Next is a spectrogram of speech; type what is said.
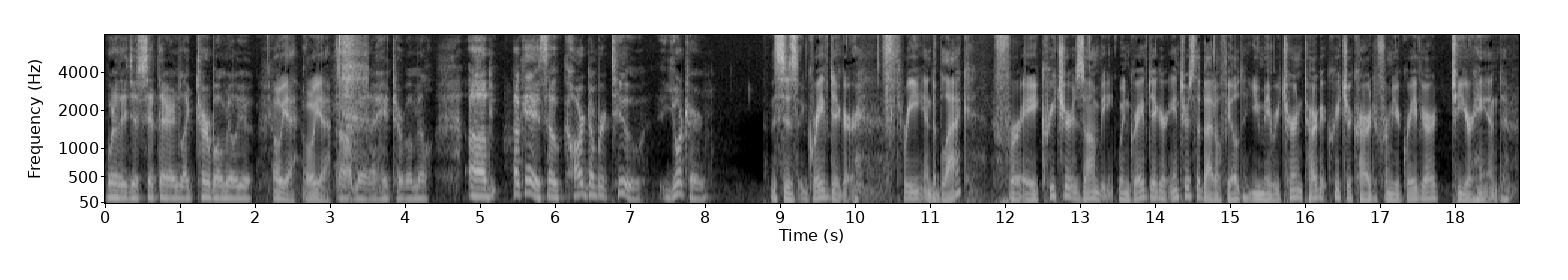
where they just sit there and like turbo mill you. Oh yeah, oh yeah. Oh man, I hate turbo mill. Um, okay, so card number two, your turn. This is Gravedigger, three and a black for a creature zombie. When Gravedigger enters the battlefield, you may return target creature card from your graveyard to your hand.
